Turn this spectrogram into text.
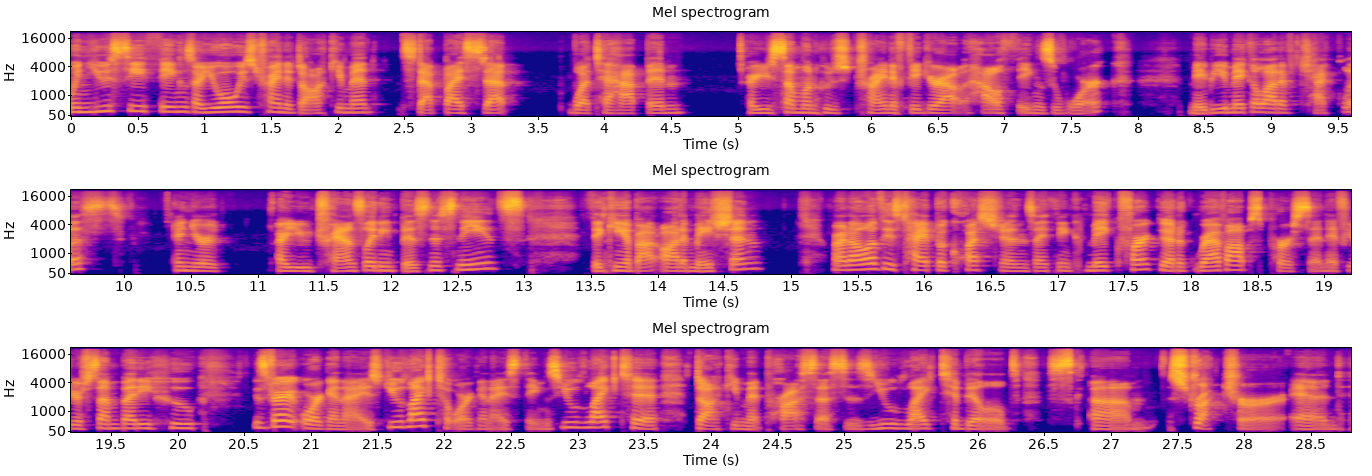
When you see things, are you always trying to document step by step what to happen? Are you someone who's trying to figure out how things work? Maybe you make a lot of checklists and you're are you translating business needs, thinking about automation? Right, all of these type of questions I think make for a good RevOps person. If you're somebody who is very organized. You like to organize things. You like to document processes. You like to build um, structure and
